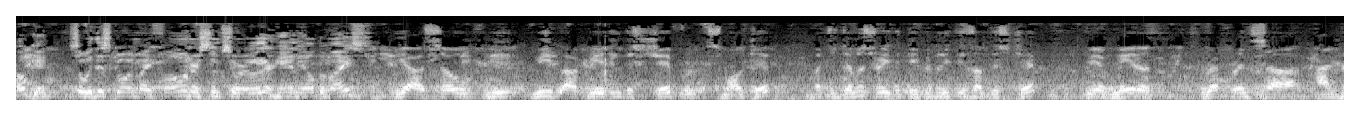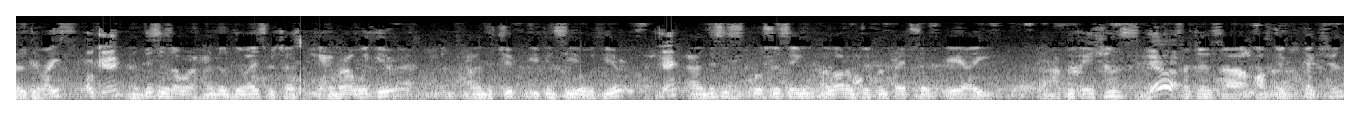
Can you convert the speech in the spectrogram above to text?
Okay. So would this go on my phone or some sort of other handheld device? Yeah, so we we are creating this chip, a small chip, but to demonstrate the capabilities of this chip, we have made a reference uh, handheld device. Okay. And this is our handheld device, which has a camera over here, and the chip you can see over here. Okay. And this is processing a lot of different types of AI applications, Yeah. such as uh, object detection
